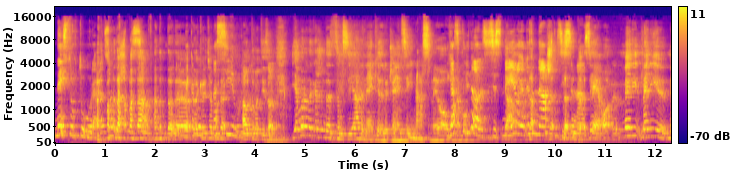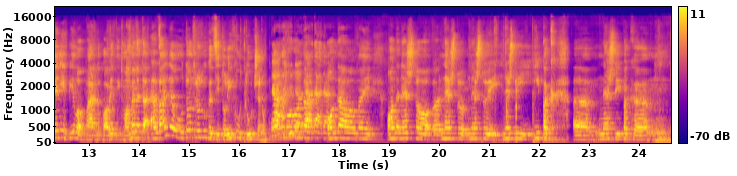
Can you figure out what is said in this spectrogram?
ne struktura, razumiješ? da, pa da, pa da, da, da, Nekako da kreće bude automatizovan. Ja moram da kažem da sam se ja na neke rečenice i nasmeo. Ja sam videla da si se smejao, ja ne znam na što si se Ne, nasmejao. o, meni, meni, je, meni je bilo par duhovitih momenta, ali valjda u tom trenutku kad si toliko utučen u Da, pojmu, da, onda, da, da, da. onda, ovaj, onda nešto, nešto, nešto, nešto i, ipak, um, nešto ipak um,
